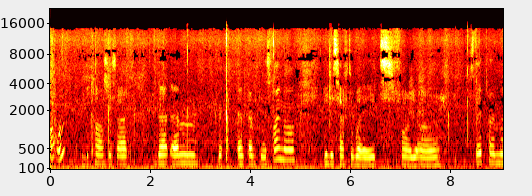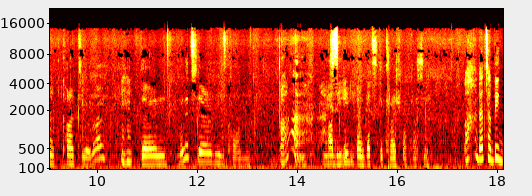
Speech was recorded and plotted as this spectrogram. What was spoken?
Oh, oh, because he said that um everything is final. You just have to wait for your stay permit card to arrive. Mhm. Then when it's there, we will call you. Ah, I see. And that's the Kreissparkasse. Oh, that's a big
